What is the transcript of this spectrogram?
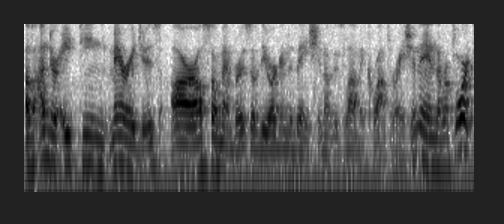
of under 18 marriages are also members of the Organization of Islamic Cooperation, and the report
